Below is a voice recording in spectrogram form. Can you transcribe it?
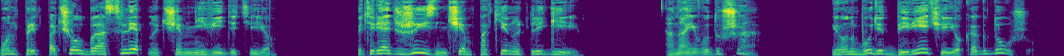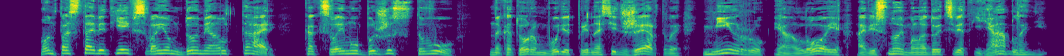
Он предпочел бы ослепнуть, чем не видеть ее, потерять жизнь, чем покинуть Лигию. Она его душа, и он будет беречь ее как душу. Он поставит ей в своем доме алтарь, как своему божеству, на котором будет приносить жертвы мирру и алоэ, а весной молодой цвет яблони.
